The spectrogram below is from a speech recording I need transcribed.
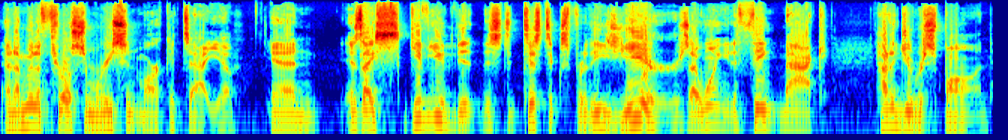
And I'm going to throw some recent markets at you. And as I give you the, the statistics for these years, I want you to think back how did you respond?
